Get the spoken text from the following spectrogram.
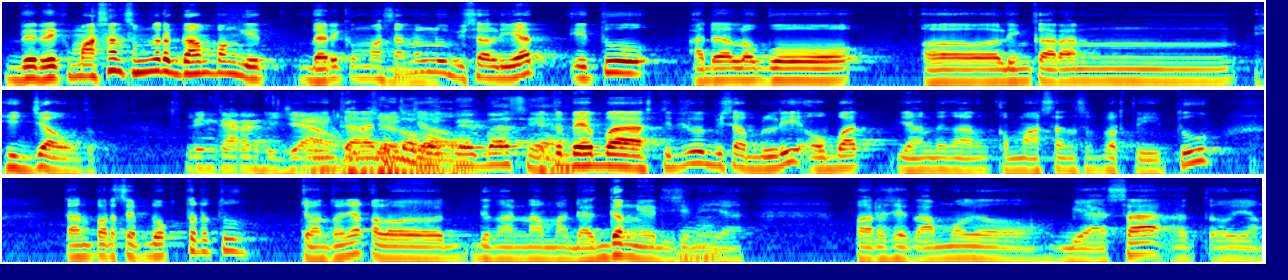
dari kemasan sebenarnya gampang gitu dari kemasan lu bisa lihat itu ada logo eh, lingkaran hijau tuh Lingkaran hijau. lingkaran Itu hijau obat bebas ya? itu bebas jadi lu bisa beli obat yang dengan kemasan seperti itu tanpa resep dokter tuh contohnya kalau dengan nama dagang ya di sini ya paracetamol biasa atau yang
